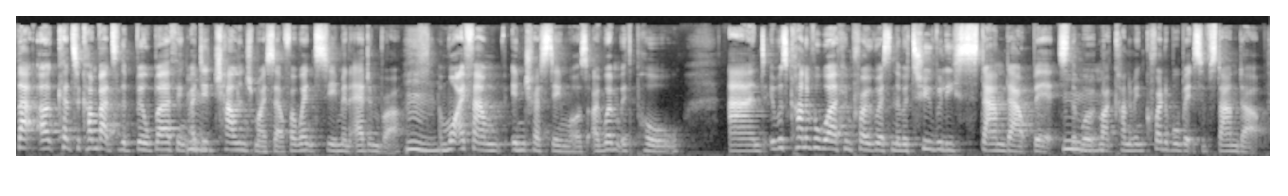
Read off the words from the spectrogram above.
that uh, to come back to the Bill Burr thing, I Mm. did challenge myself. I went to see him in Edinburgh, and what I found interesting was I went with Paul, and it was kind of a work in progress. And there were two really standout bits that Mm. were like kind of incredible bits of stand up,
